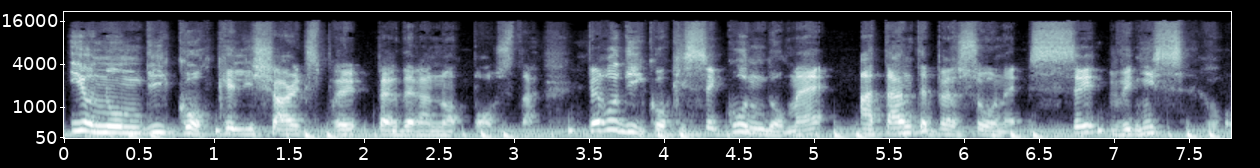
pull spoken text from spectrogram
io non dico che gli Sharks pre- perderanno apposta, però dico che secondo me a tante persone, se venissero,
